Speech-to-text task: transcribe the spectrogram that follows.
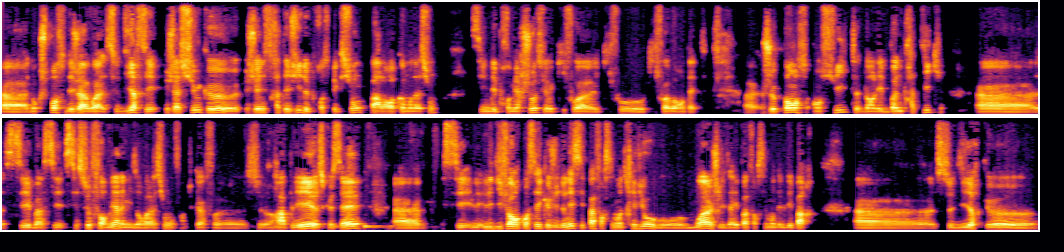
Euh, donc, je pense déjà, voilà, se dire, c'est j'assume que euh, j'ai une stratégie de prospection par la recommandation. C'est une des premières choses euh, qu'il faut, faut, qu'il faut avoir en tête. je pense ensuite, dans les bonnes pratiques, c'est bah, se former à la mise en relation, enfin, en tout cas, se rappeler ce que c'est. les différents conseils que j'ai donnés, c'est pas forcément triviaux. Moi, je les avais pas forcément dès le départ. se dire que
